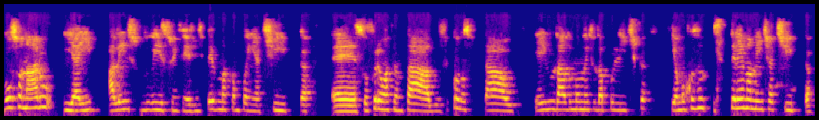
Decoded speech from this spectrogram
Bolsonaro, e aí, além de tudo isso, enfim, a gente teve uma campanha típica, é, sofreu um atentado, ficou no hospital, e aí, um dado momento da política, que é uma coisa extremamente atípica.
